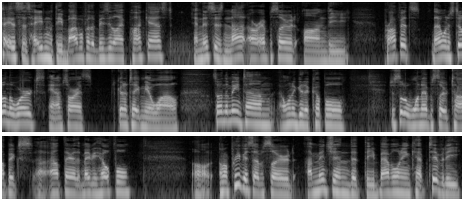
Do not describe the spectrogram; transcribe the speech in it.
Hey, this is Hayden with the Bible for the Busy Life podcast, and this is not our episode on the prophets. That one is still in the works, and I'm sorry it's going to take me a while. So, in the meantime, I want to get a couple just little one episode topics uh, out there that may be helpful. Uh, on a previous episode, I mentioned that the Babylonian captivity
